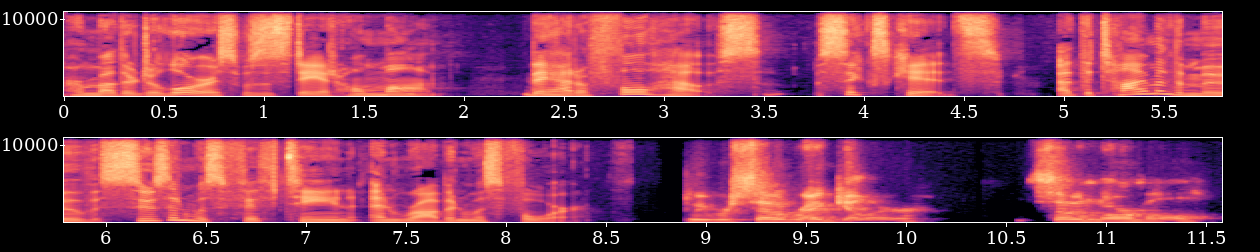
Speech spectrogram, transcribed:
Her mother, Dolores, was a stay at home mom. They had a full house, six kids. At the time of the move, Susan was 15 and Robin was four. We were so regular, so normal,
